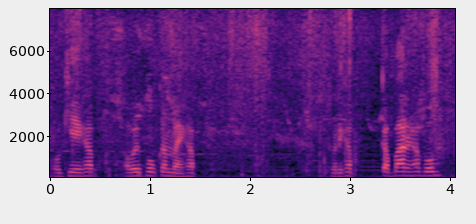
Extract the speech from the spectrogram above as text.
โอเคครับ เอาไว้พบกันใหม่ครับ สวัสดีครับ กลับบ้านครับผม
